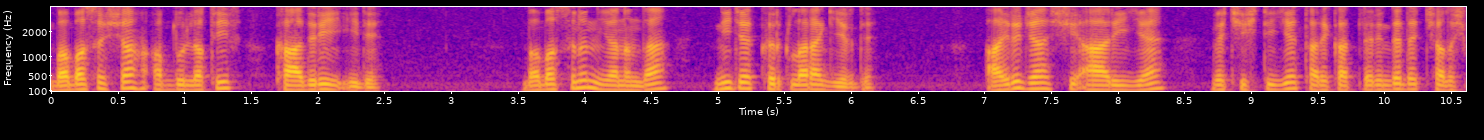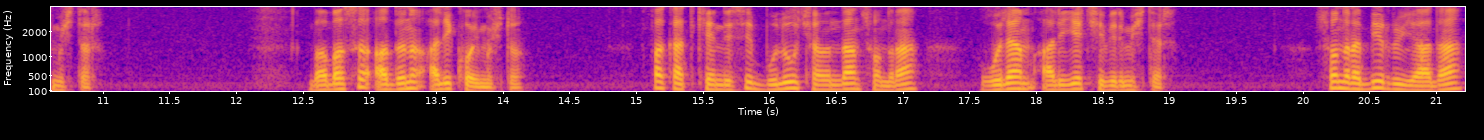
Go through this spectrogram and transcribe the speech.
Babası Şah Abdüllatif Kadiri idi. Babasının yanında nice kırklara girdi. Ayrıca Şiariye ve Çiştiye tarikatlerinde de çalışmıştır. Babası adını Ali koymuştu. Fakat kendisi bulu çağından sonra Gulem Ali'ye çevirmiştir. Sonra bir rüyada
